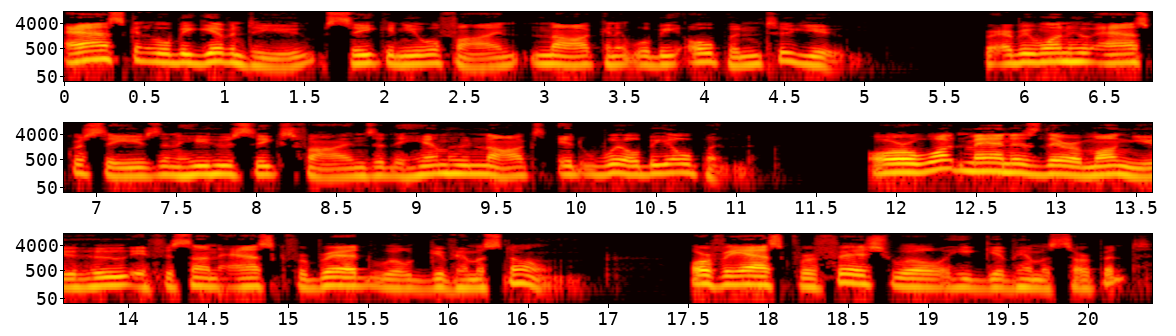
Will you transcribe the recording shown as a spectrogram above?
Ask and it will be given to you, seek and you will find, knock and it will be opened to you. For everyone who asks receives, and he who seeks finds, and to him who knocks it will be opened. Or what man is there among you who, if his son ask for bread, will give him a stone? Or if he ask for fish, will he give him a serpent?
